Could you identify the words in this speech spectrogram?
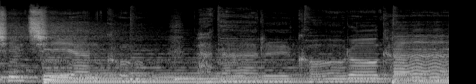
심치 않고 바다를 걸어가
